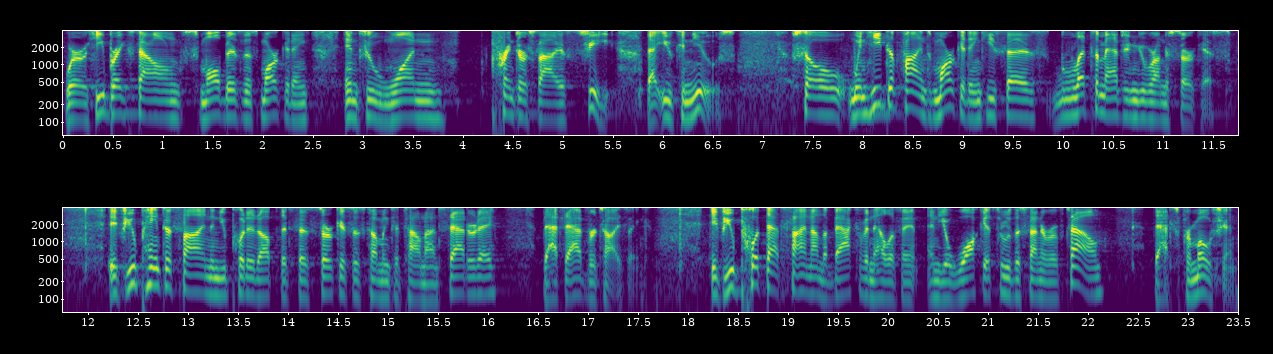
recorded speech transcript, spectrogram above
where he breaks down small business marketing into one printer size sheet that you can use. So when he defines marketing, he says, let's imagine you run a circus. If you paint a sign and you put it up that says circus is coming to town on Saturday, that's advertising. If you put that sign on the back of an elephant and you walk it through the center of town, that's promotion.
